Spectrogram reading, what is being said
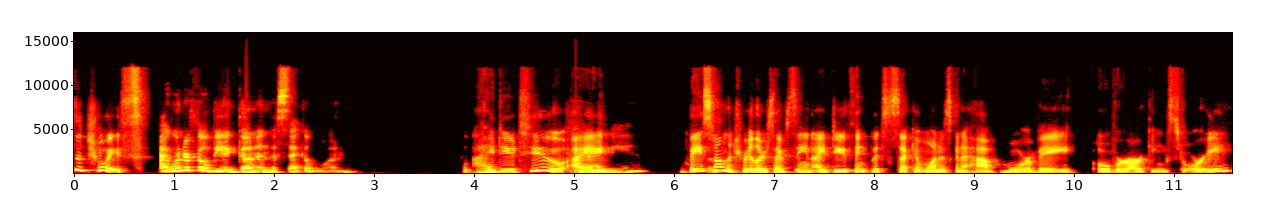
was a choice I wonder if there'll be a gun in the second one. i do too what i based on the trailers i've seen i do think the second one is going to have more of a overarching story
